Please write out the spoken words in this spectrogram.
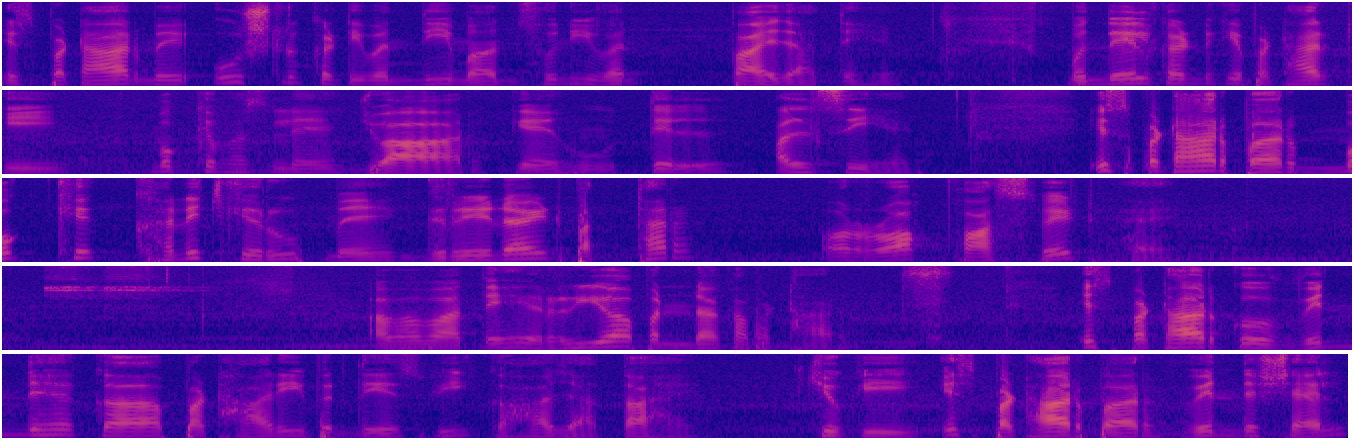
इस पठार में उष्ण कटिबंधीय मानसूनी वन पाए जाते हैं। बुंदेलखंड के पठार की मुख्य फ़सलें ज्वार, गेहूँ, तिल, अलसी हैं। इस पठार पर मुख्य खनिज के रूप में ग्रेनाइट पत्थर और रॉक फास्फेट है। अब हम आते हैं रिया पन्ना का पठार। इस पठार को विंध्य का पठारी प्रदेश भी कहा जाता है, क्योंकि इस पठार पर विंध्य शैल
